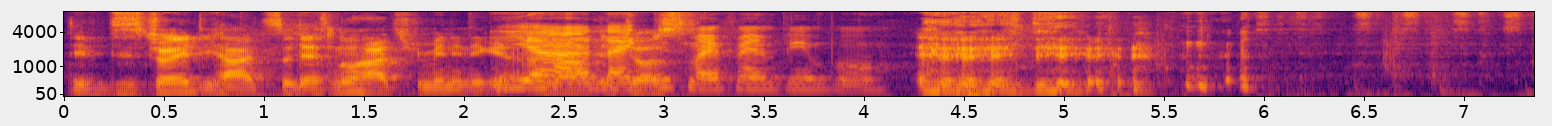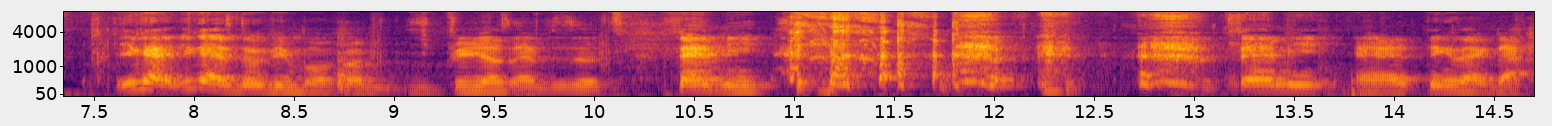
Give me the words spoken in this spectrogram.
they've destroyed the heart. So there's no heart remaining again. Yeah and now they like just this my friend bimbo. You guys you guys know bimbo from the previous episodes. Femi. Femi uh, things like that.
